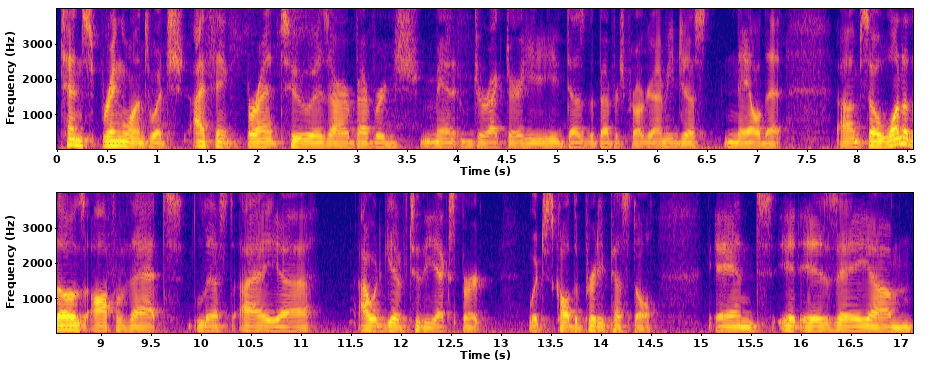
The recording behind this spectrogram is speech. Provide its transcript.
ten spring ones, which I think Brent, who is our beverage man- director, he, he does the beverage program. He just nailed it. Um, so one of those off of that list, I uh, I would give to the expert, which is called the Pretty Pistol, and it is a um,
